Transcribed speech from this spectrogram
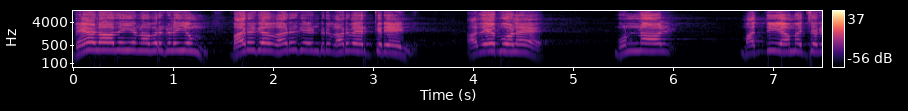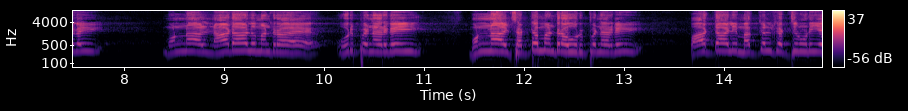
வேளாதையன் அவர்களையும் வருக வருக என்று வரவேற்கிறேன். அதே போல முன்னாள் மத்திய அமைச்சர்கள் முன்னாள் நாடாளுமன்ற உறுப்பினர்கள் முன்னாள் சட்டமன்ற உறுப்பினர்கள் பாட்டாளி மக்கள் கட்சியினுடைய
